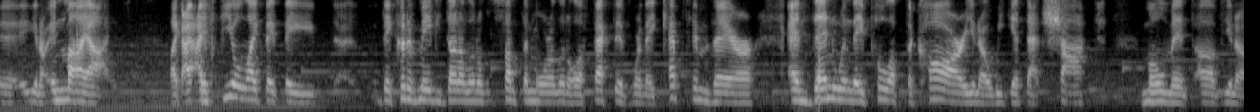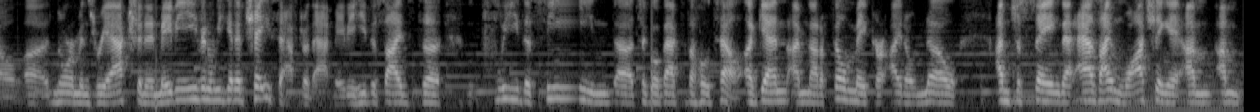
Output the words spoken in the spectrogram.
you know in my eyes. Like I, I feel like that they, they they could have maybe done a little something more a little effective where they kept him there and then when they pull up the car you know we get that shocked moment of you know uh, Norman's reaction, and maybe even we get a chase after that. Maybe he decides to flee the scene uh, to go back to the hotel. Again, I'm not a filmmaker. I don't know. I'm just saying that as I'm watching it, I'm I'm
